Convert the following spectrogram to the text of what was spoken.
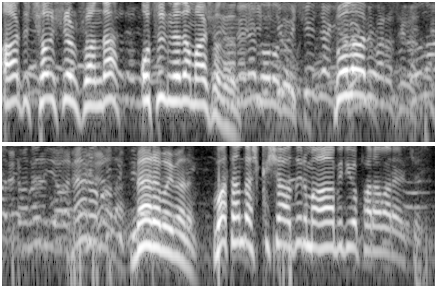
Artı çalışıyorum şu anda. 30 bin lira maaş alıyorum. Dolu abi. Merhaba imanım. Vatandaş kışa hazır mı abi diyor para var herkeste.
